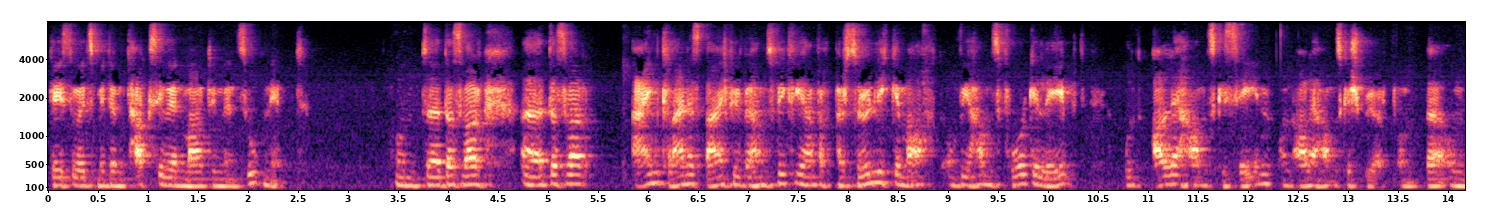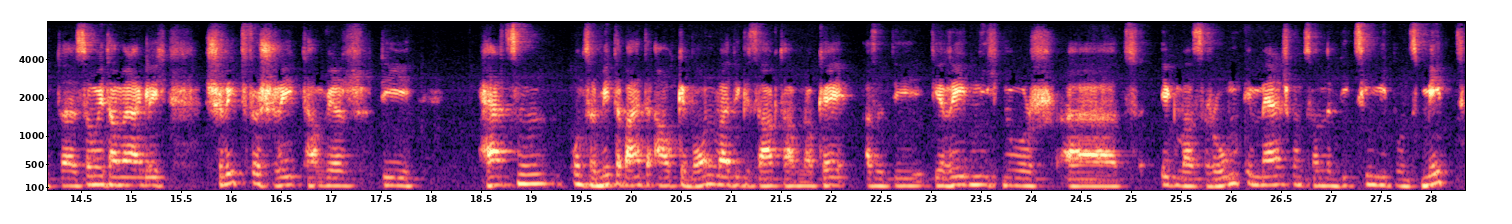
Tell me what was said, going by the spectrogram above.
gehst du jetzt mit dem Taxi, wenn Martin den Zug nimmt? Und äh, das, war, äh, das war ein kleines Beispiel. Wir haben es wirklich einfach persönlich gemacht und wir haben es vorgelebt und alle haben es gesehen und alle haben es gespürt. Und, äh, und äh, somit haben wir eigentlich Schritt für Schritt haben wir die Herzen unserer Mitarbeiter auch gewonnen, weil die gesagt haben, okay, also die, die reden nicht nur äh, irgendwas rum im Management, sondern die ziehen mit uns mit.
